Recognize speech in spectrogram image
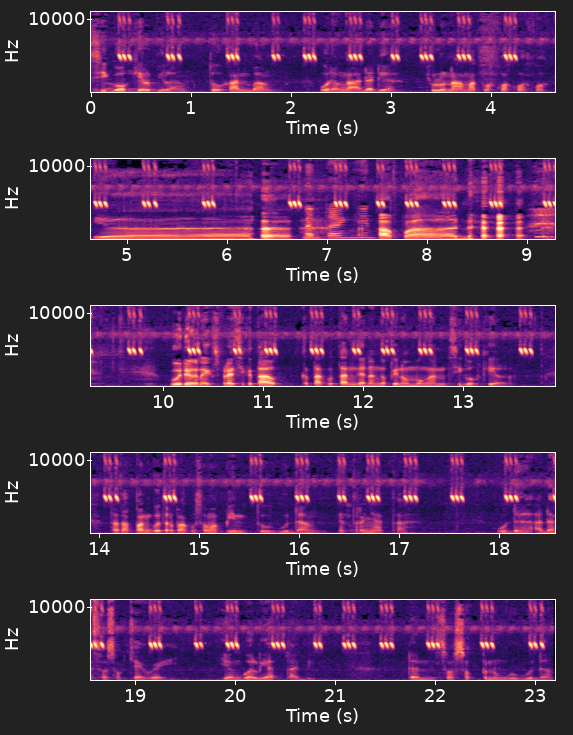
Si gokil bilang tuh kan bang udah nggak ada dia. Culun amat wak wak wak wak. Ya. Nantangin. Apa gue dengan ekspresi ketakutan gak nanggepin omongan si gokil. Tatapan gue terpaku sama pintu gudang yang ternyata udah ada sosok cewek yang gue lihat tadi. Dan sosok penunggu gudang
